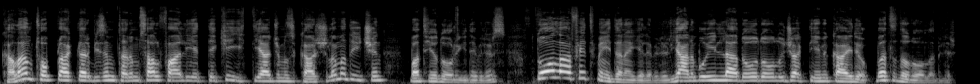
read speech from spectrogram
Kalan topraklar bizim tarımsal faaliyetteki ihtiyacımızı karşılamadığı için batıya doğru gidebiliriz. Doğal afet meydana gelebilir. Yani bu illa doğuda olacak diye bir kaydı yok. Batıda da olabilir.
